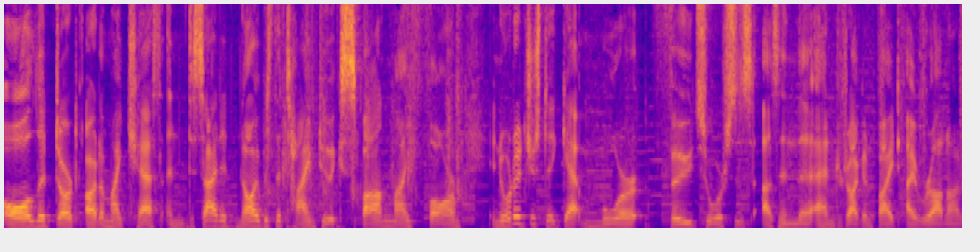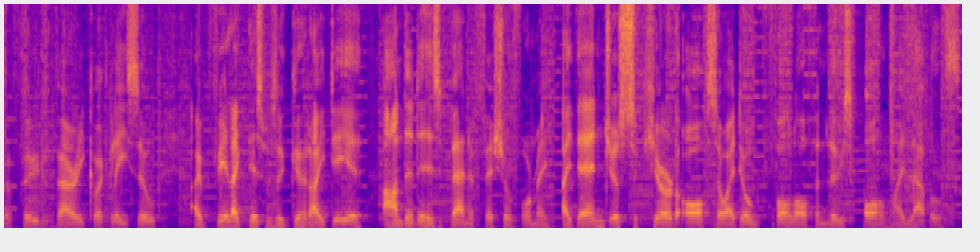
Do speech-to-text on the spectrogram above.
all the dirt out of my chest and decided now was the time to expand my farm in order just to get more food sources as in the Ender Dragon fight I ran out of food very quickly so I feel like this was a good idea and it is beneficial for me. I then just secured off so I don't fall off and lose all my levels.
